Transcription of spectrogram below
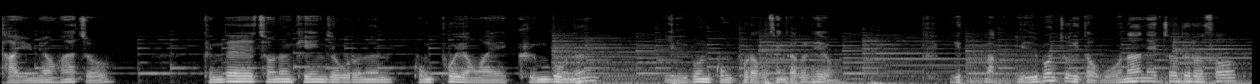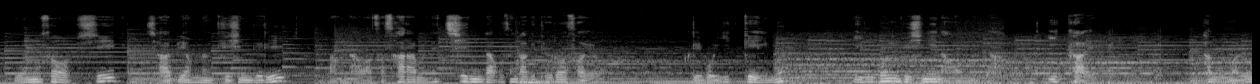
다 유명하죠. 근데 저는 개인적으로는 공포 영화의 근본은 일본 공포라고 생각을 해요. 이게 막 일본 쪽이 더 원한에 쪄들어서 용서 없이 자비 없는 귀신들이 막 나와서 사람을 해친다고 생각이 들어서요. 그리고 이 게임은 일본 귀신이 나옵니다. Ikai. 한국말로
